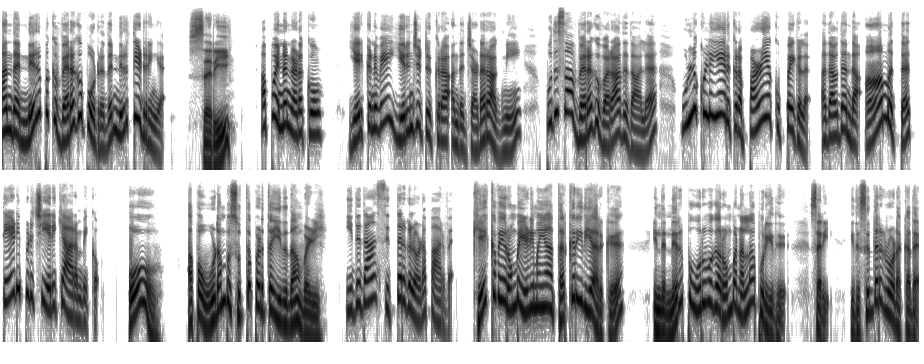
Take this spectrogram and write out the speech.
அந்த நெருப்புக்கு விறகு போடுறத நிறுத்திடுறீங்க. சரி. அப்போ என்ன நடக்கும்? ஏற்கனவே எரிஞ்சிட்டு இருக்கிற அந்த ஜடராக்னி புதுசா விறகு வராததால உள்ளுக்குள்ளேயே இருக்கிற பழைய குப்பைகளை அதாவது அந்த ஆமத்தை தேடி பிடிச்சு எரிக்க ஆரம்பிக்கும். ஓ அப்போ உடம்ப சுத்தப்படுத்த இதுதான் வழி. இதுதான் சித்தர்களோட பார்வை. கேட்கவே ரொம்ப எளிமையா தர்க்கரீதியா இருக்கு. இந்த நெருப்பு உருவகம் ரொம்ப நல்லா புரியுது. சரி இது சித்தர்களோட கதை.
